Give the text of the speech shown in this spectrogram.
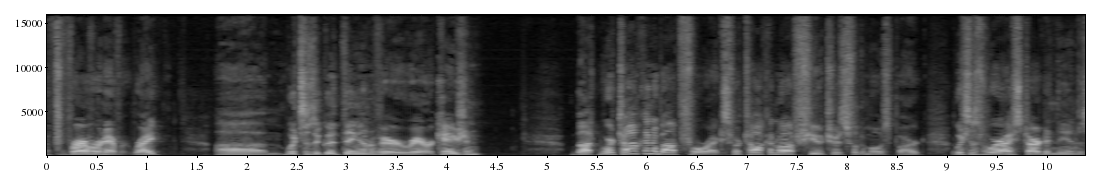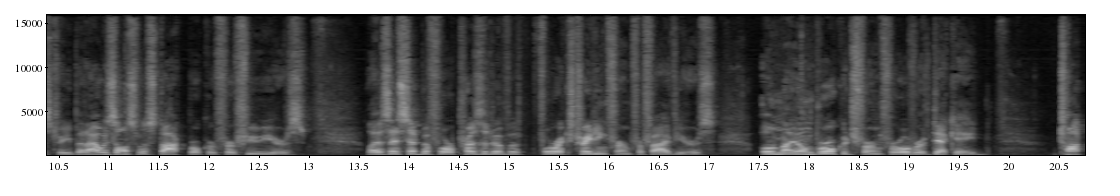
forever and ever, right? Um, which is a good thing on a very rare occasion. But we're talking about Forex, we're talking about futures for the most part, which is where I started in the industry. But I was also a stockbroker for a few years. As I said before, president of a Forex trading firm for five years, owned my own brokerage firm for over a decade, taught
